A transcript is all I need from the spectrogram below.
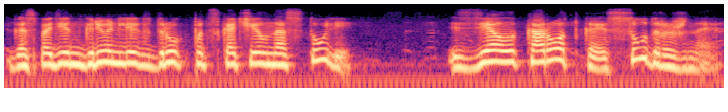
Господин Грюнлих вдруг подскочил на стуле сделал короткое, судорожное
